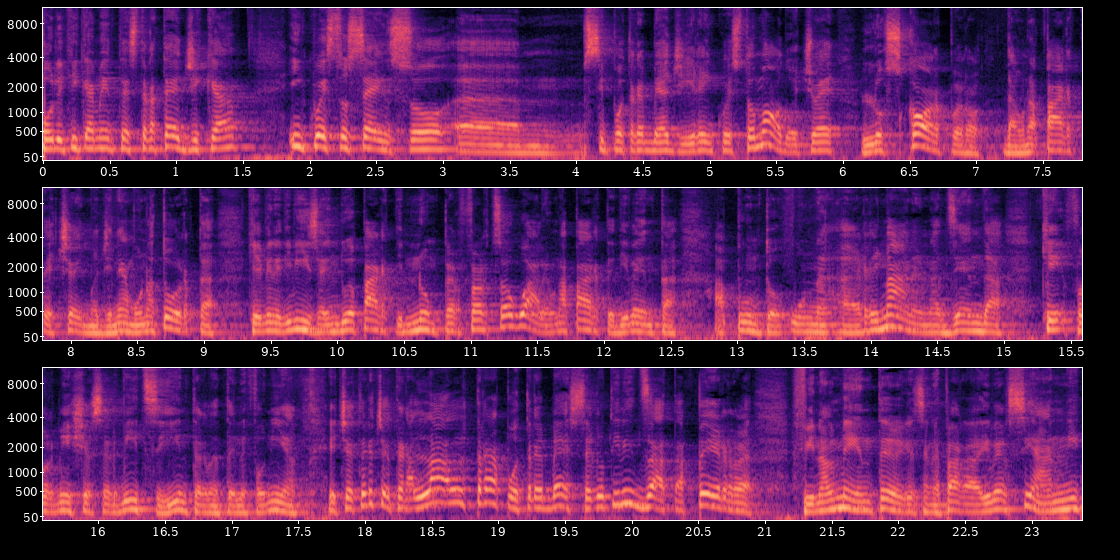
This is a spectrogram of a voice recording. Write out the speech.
politicamente strategica? In questo senso ehm, si potrebbe agire in questo modo, cioè lo scorporo, da una parte c'è, immaginiamo una torta che viene divisa in due parti non per forza uguale, una parte diventa appunto un, uh, rimane un'azienda che fornisce servizi, internet, telefonia, eccetera, eccetera, l'altra potrebbe essere utilizzata per finalmente, perché se ne parla da diversi anni,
